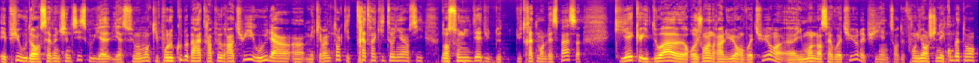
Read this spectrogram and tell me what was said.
Et puis, ou dans Seven Chances, où il y, a, il y a ce moment qui, pour le coup, peut paraître un peu gratuit, où il a un, un- mais qui en même temps qui est très très kitonien aussi dans son idée du, de- du traitement de l'espace, qui est qu'il doit euh, rejoindre un lieu en voiture. euh, il monte dans sa voiture et puis il y a une sorte de fondu enchaîné complètement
